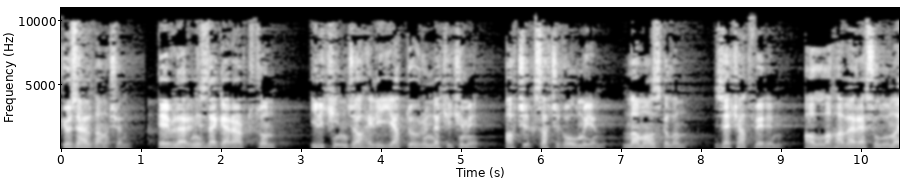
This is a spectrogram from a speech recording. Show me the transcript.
Gözəl danışın, evlərinizdə qərar tutun, ilkin cahiliyyat dövründəki kimi açıq-saçıq olmayın, namaz qılın, zəkat verin, Allaha və Rəsuluna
